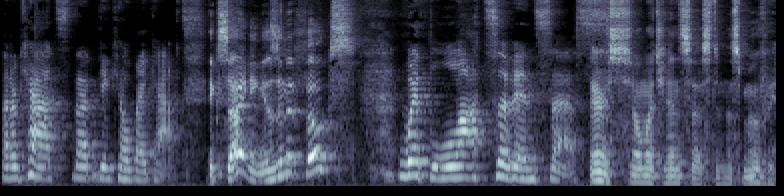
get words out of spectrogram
that are cats that get killed by cats Exciting, isn't it, folks? with lots of incest. There's so much incest in this movie.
